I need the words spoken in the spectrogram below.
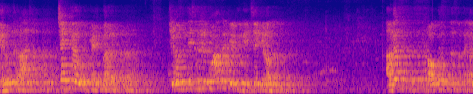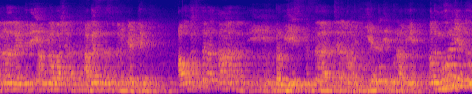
ಹೆರೋದ ರಾಜ. ಚಕ್ರವರ್ತಿ ಎಂಪರ್ ಶಿವ ಸಂದೇಶದಲ್ಲಿ ಮಾತ್ರ ಕೇಳ್ತೀನಿ. ಕೇಳೋದು. ಅಗಸ್ತಸ್ ಔಗಸ್ತಸ್ ಅಂತ ಕನ್ನಡದಲ್ಲಿ ಹೇಳ್ತೀವಿ ಆಂಗ್ಲ ಭಾಷೆ ಅಗಸ್ತಸ್ ಅಂತ ಹೇಳ್ತೀವಿ ಆಗಸ್ತರ ಕಾಲದಲ್ಲಿ ಪ್ರಭು ಯೇಸು ಕ್ರಿಸ್ತರ ಜನನವಾಯಿತು ಎರಡನೇ ಪುರಾವೆ ಮತ್ತು ಮೂರನೆಯದು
